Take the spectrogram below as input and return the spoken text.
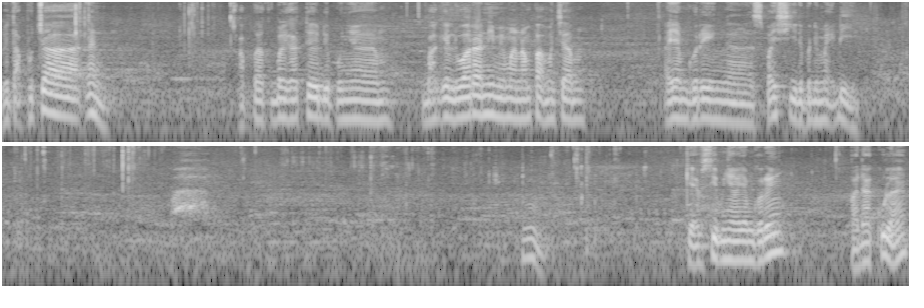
Dia tak pucat kan? Apa aku boleh kata dia punya bahagian luaran ni memang nampak macam ayam goreng uh, spicy daripada McD. Hmm. KFC punya ayam goreng pada aku lah eh.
